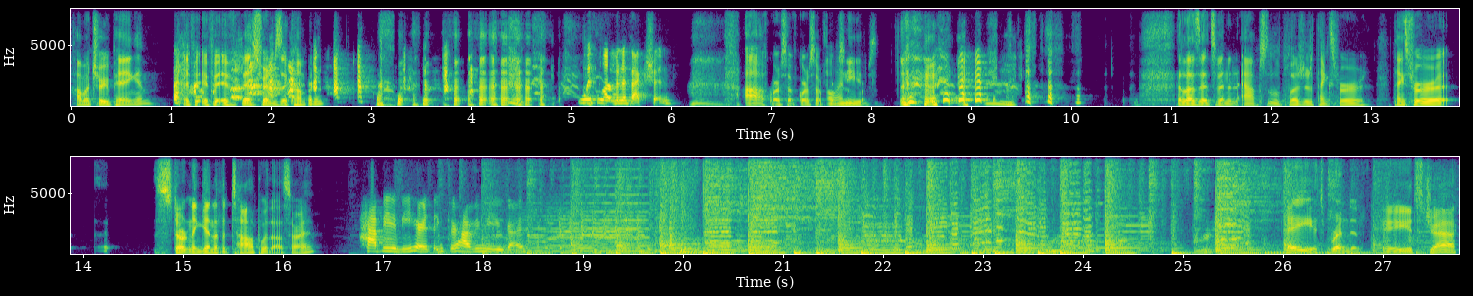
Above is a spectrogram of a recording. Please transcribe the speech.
How much are you paying him? If, if, if best friend is a company? with love and affection. ah, of course, of course, of course. All course. I need. Eliza, it's been an absolute pleasure. Thanks for thanks for uh, starting again at the top with us. All right. Happy to be here. Thanks for having me, you guys. Hey, it's Brendan. Hey, it's Jack.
